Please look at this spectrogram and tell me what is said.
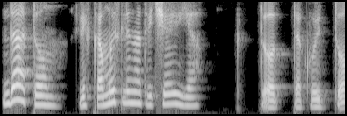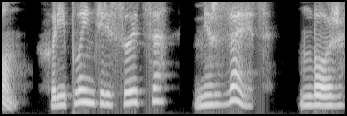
Да, Том, легкомысленно отвечаю я. Кто такой Том? Хрипло интересуется мерзавец. Боже,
